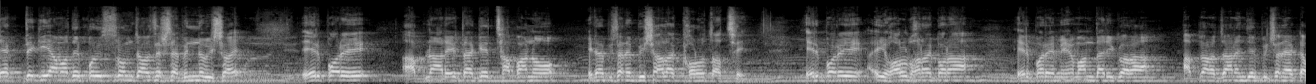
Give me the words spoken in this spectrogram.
লিখতে গিয়ে আমাদের পরিশ্রম যা হচ্ছে সেটা ভিন্ন বিষয়। এরপরে আপনার এটাকে ছাপানো এটার পিছনে বিশাল এক খরচ আছে। এরপরে এই হল ভাড়া করা, এরপরে মেহমানদারি করা, আপনারা জানেন যে পিছনে একটা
